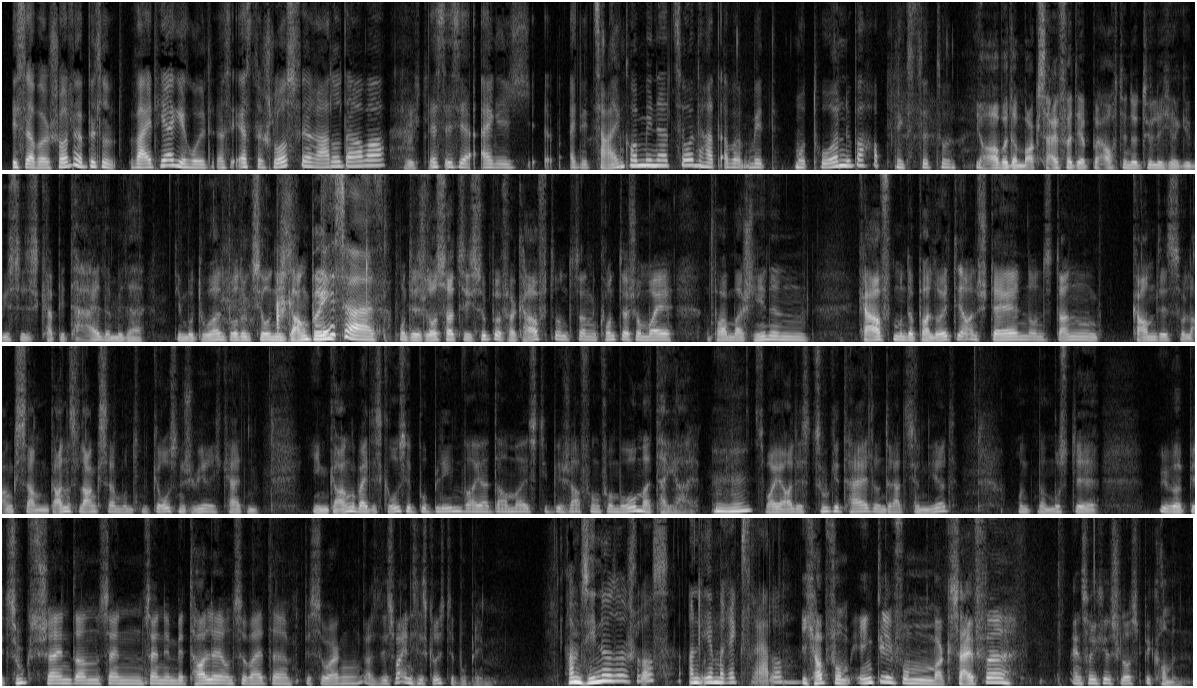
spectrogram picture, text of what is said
Ist aber schon ein bisschen weit hergeholt. Das erste Schloss für Radl da war, Richtig. das ist ja eigentlich eine Zahlenkombination, hat aber mit Motoren überhaupt nichts zu tun. Ja, aber der Max Seifer, der brauchte natürlich ein gewisses Kapital, damit er die Motorenproduktion in Gang bringt. Das war's. Und das Schloss hat sich super verkauft und dann konnte er schon mal ein paar Maschinen kaufen und ein paar Leute anstellen und dann kam das so langsam, ganz langsam und mit großen Schwierigkeiten in Gang, weil das große Problem war ja damals die Beschaffung vom Rohmaterial. Mhm. Es war ja alles zugeteilt und rationiert und man musste über Bezugsschein dann sein, seine Metalle und so weiter besorgen. Also das war eigentlich das größte Problem. Haben Sie nur so ein Schloss an Ihrem Rexradl? Ich habe vom Enkel, vom Max Seifer, ein solches Schloss bekommen.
